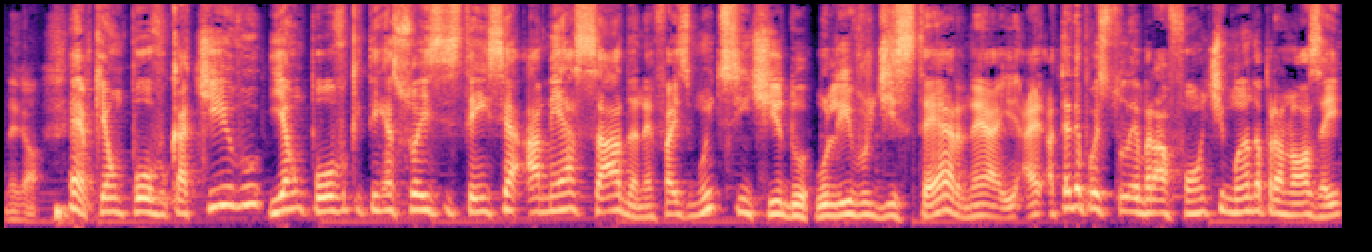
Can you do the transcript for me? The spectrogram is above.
legal. É, porque é um povo cativo e é um povo que tem a sua existência ameaçada, né? Faz muito sentido o livro de Esther, né? Até depois, se tu lembrar a fonte, manda para nós aí.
